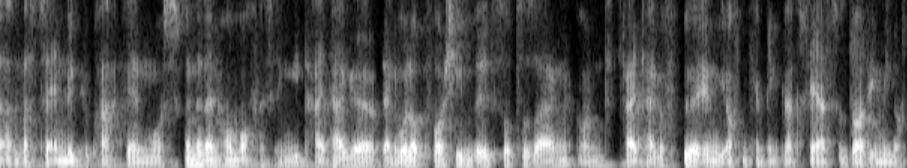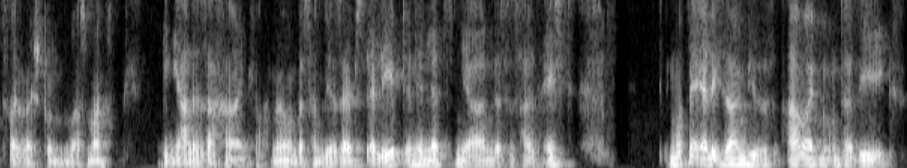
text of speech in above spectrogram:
was zu Ende gebracht werden muss. Wenn du dein Homeoffice irgendwie drei Tage deinen Urlaub vorschieben willst sozusagen und drei Tage früher irgendwie auf den Campingplatz fährst und dort irgendwie noch zwei, drei Stunden was machst, geniale Sache einfach. Ne? Und das haben wir selbst erlebt in den letzten Jahren. Das ist halt echt, ich muss ja ehrlich sagen, dieses Arbeiten unterwegs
